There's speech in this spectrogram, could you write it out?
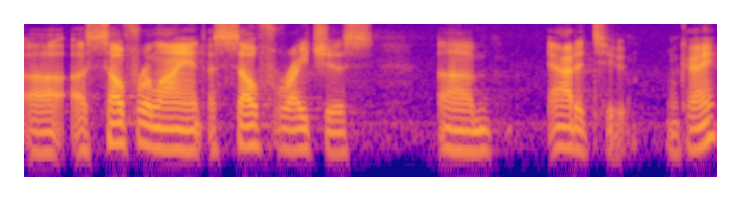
uh, a self reliant, a self righteous um, attitude, okay?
